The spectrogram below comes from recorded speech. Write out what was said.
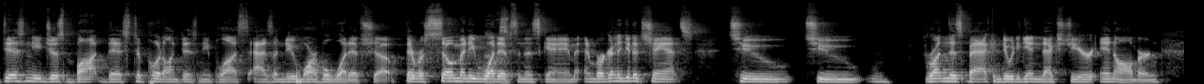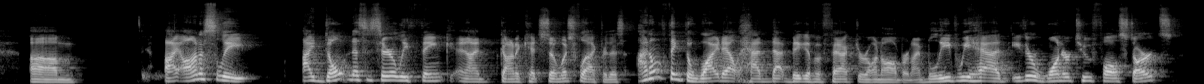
Disney just bought this to put on Disney Plus as a new Marvel what if show. There were so many what ifs in this game, and we're going to get a chance to to run this back and do it again next year in Auburn. Um, I honestly, I don't necessarily think, and I'm going to catch so much flack for this. I don't think the whiteout had that big of a factor on Auburn. I believe we had either one or two false starts.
